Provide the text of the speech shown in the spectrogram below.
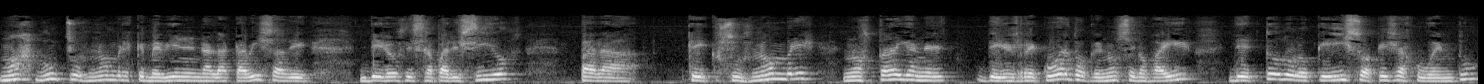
más muchos nombres que me vienen a la cabeza de, de los desaparecidos para que sus nombres nos traigan el, del recuerdo que no se nos va a ir de todo lo que hizo aquella juventud,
